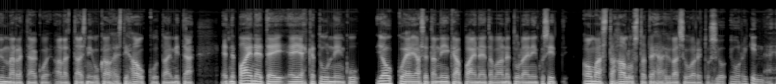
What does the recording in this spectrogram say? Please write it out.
ymmärretään, kun alettaisiin niin kuin kauheasti haukkuu tai mitä. Että ne paineet ei, ei ehkä tule niin kuin, joukkue ei aseta niinkään paineita, vaan ne tulee niin kuin siitä omasta halusta tehdä hyvä suoritus. Ju, juurikin näin.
